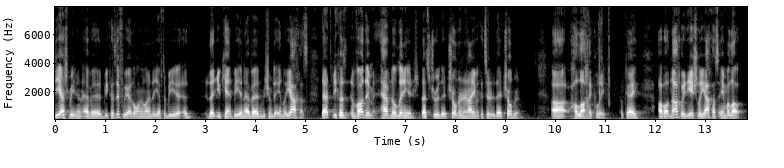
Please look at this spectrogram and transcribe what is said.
Diash being an Eved, because if we had only learned that you have to be a, a that you can't be an Eved, Mishum De'en Lo Yachas. That's because Evadim have no lineage. That's true. Their children are not even considered their children, uh, halachically. Okay? Aval Nachri, the Lo Yachas, Emalo.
